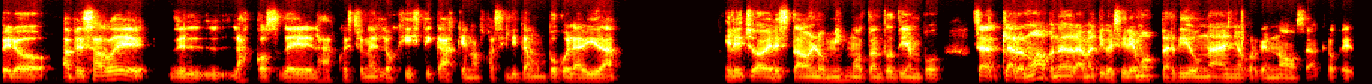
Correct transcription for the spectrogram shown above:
pero a pesar de, las de las cuestiones logísticas que nos facilitan un poco la vida, el hecho de haber estado en lo mismo tanto tiempo, o sea, claro, no voy a poner dramático decir hemos perdido un año, porque no, o sea, creo que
